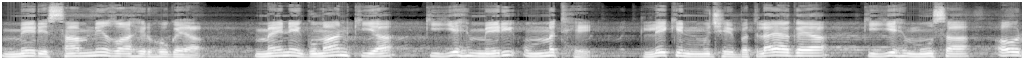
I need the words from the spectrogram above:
میرے سامنے ظاہر ہو گیا۔ میں نے گمان کیا کہ یہ میری امت ہے۔ لیکن مجھے بتلایا گیا کہ یہ موسا اور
